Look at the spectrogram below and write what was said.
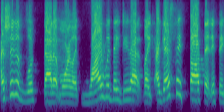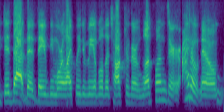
I should have looked that up more. Like, why would they do that? Like, I guess they thought that if they did that, that they'd be more likely to be able to talk to their loved ones, or I don't know.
